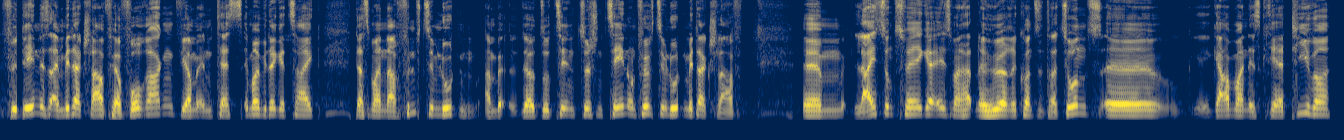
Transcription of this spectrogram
für den ist ein Mittagsschlaf hervorragend. Wir haben in Tests immer wieder gezeigt, dass man nach 15 Minuten, so 10, zwischen 10 und 15 Minuten Mittagsschlaf, ähm, leistungsfähiger ist, man hat eine höhere Konzentrationsgabe, äh, man ist kreativer.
